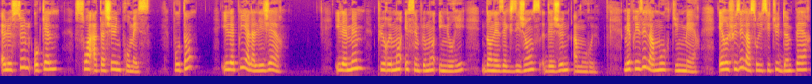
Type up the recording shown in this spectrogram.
est le seul auquel soit attachée une promesse. Pourtant, il est pris à la légère. Il est même purement et simplement ignoré dans les exigences des jeunes amoureux. Mépriser l'amour d'une mère et refuser la sollicitude d'un père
